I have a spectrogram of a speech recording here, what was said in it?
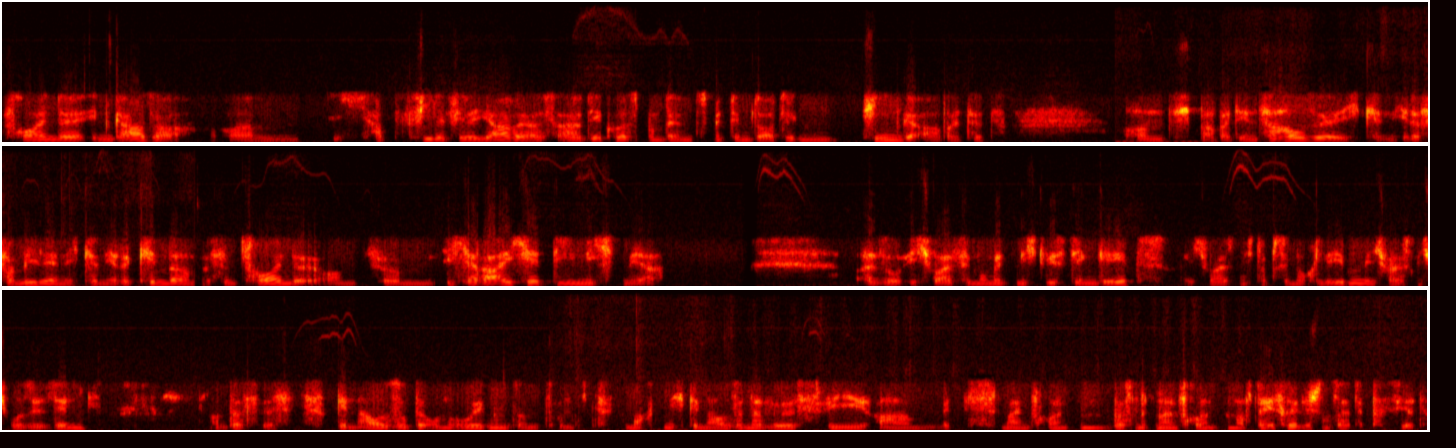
Freunde in Gaza. Ähm, ich habe viele, viele Jahre als ARD-Korrespondent mit dem dortigen Team gearbeitet. Und ich war bei denen zu Hause, ich kenne ihre Familien, ich kenne ihre Kinder, es sind Freunde und ähm, ich erreiche die nicht mehr. Also ich weiß im Moment nicht, wie es denen geht. Ich weiß nicht, ob sie noch leben. Ich weiß nicht, wo sie sind. Und das ist genauso beunruhigend und, und macht mich genauso nervös wie ähm, mit meinen Freunden, was mit meinen Freunden auf der israelischen Seite passiert.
